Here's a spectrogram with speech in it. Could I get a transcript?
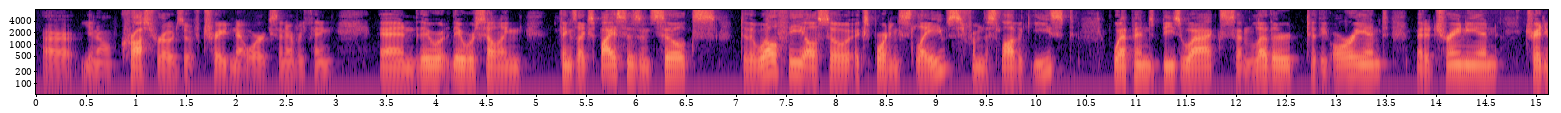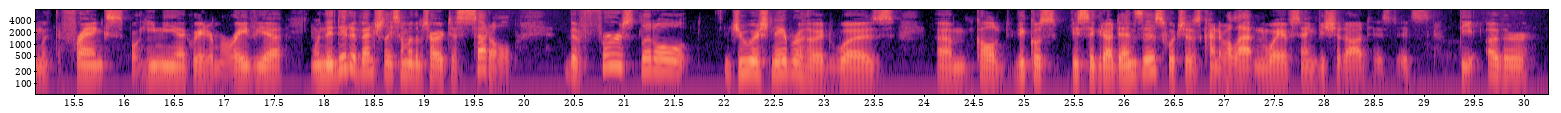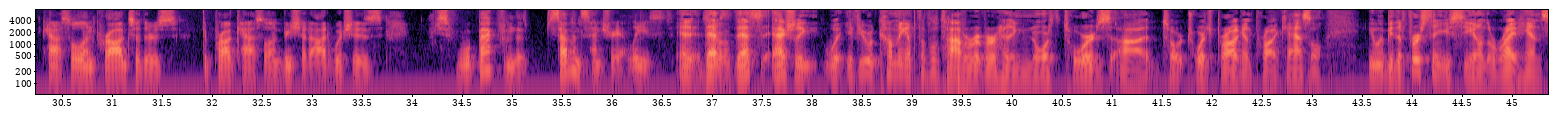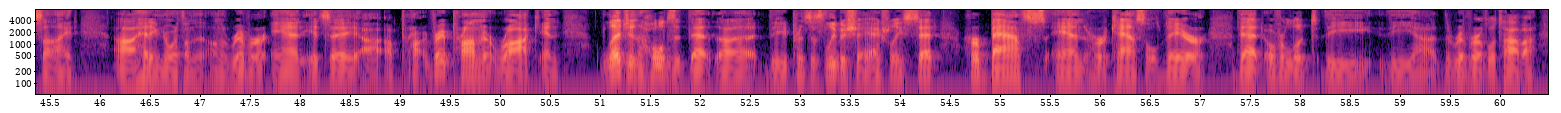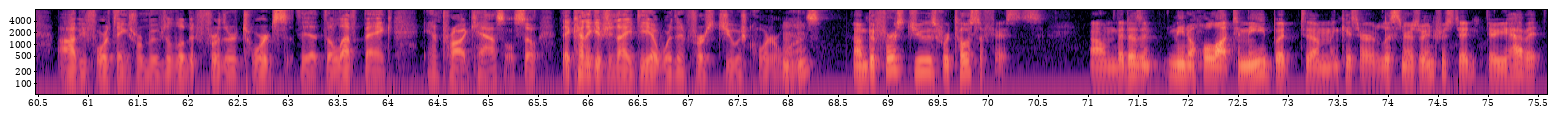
a you know crossroads of trade networks and everything, and they were they were selling things like spices and silks to the wealthy, also exporting slaves from the Slavic East, weapons, beeswax, and leather to the Orient, Mediterranean, trading with the Franks, Bohemia, Greater Moravia. When they did eventually, some of them started to settle. The first little Jewish neighborhood was um, called Vicus Visegradensis, which is kind of a Latin way of saying Vyšehrad. It's, it's the other castle in Prague. So there's the Prague Castle and Vyšehrad, which is back from the seventh century at least. And that's so. that's actually if you were coming up the Vltava River, heading north towards uh, to- towards Prague and Prague Castle, it would be the first thing you see on the right hand side, uh, heading north on the on the river, and it's a uh, a pro- very prominent rock. And legend holds it that uh, the Princess Libuše actually set her baths and her castle there that overlooked the the uh, the river of Vltava uh, before things were moved a little bit further towards the the left bank and Prague Castle. So that kind of gives you an idea where the first Jewish quarter mm-hmm. was. Um, the first Jews were Tosafists. Um, that doesn't mean a whole lot to me, but um, in case our listeners are interested, there you have it.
